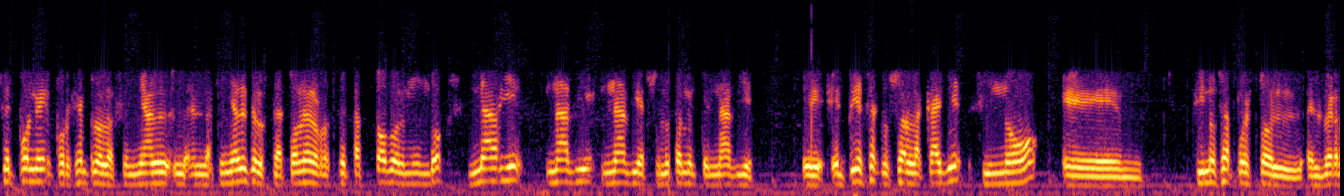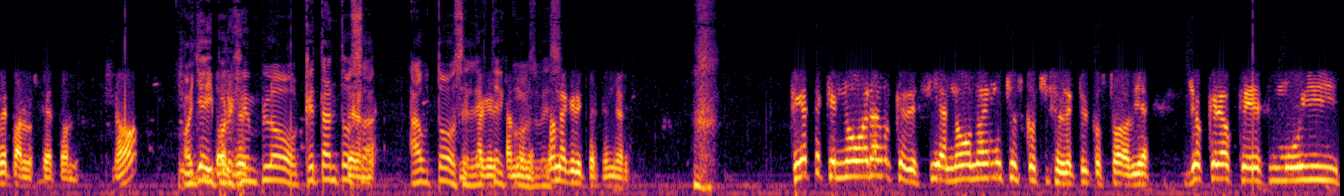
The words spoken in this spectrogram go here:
se pone, por ejemplo, la señal, la- las señales de los peatones lo respeta todo el mundo. Nadie, nadie, nadie, absolutamente nadie eh, empieza a cruzar la calle si no, eh, si no se ha puesto el, el verde para los peatones, ¿no? Oye, y por ejemplo, ¿qué tantos espérame. autos eléctricos ves? No me grites, señor. Fíjate que no era lo que decía, no, no hay muchos coches eléctricos todavía. Yo creo que es muy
